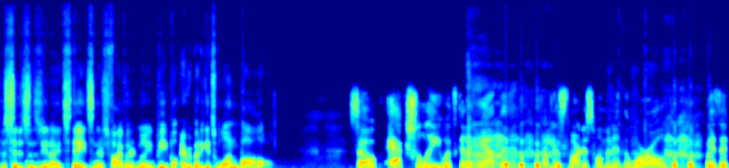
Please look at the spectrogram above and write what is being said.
the citizens of the United States, and there's five hundred million people. Everybody gets one ball. So actually, what's going to happen from the smartest woman in the world is that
